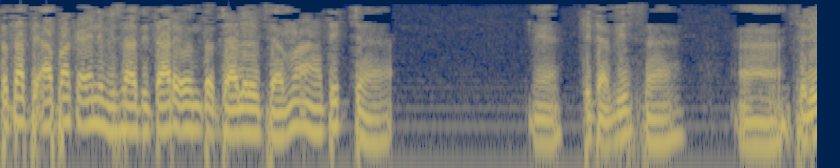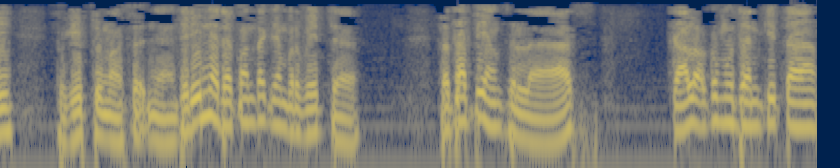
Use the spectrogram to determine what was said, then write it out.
Tetapi apakah ini bisa ditarik untuk dalil jamaah? Tidak. Ya, tidak bisa. Nah, jadi begitu maksudnya. Jadi ini ada konteks yang berbeda. Tetapi yang jelas, kalau kemudian kita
